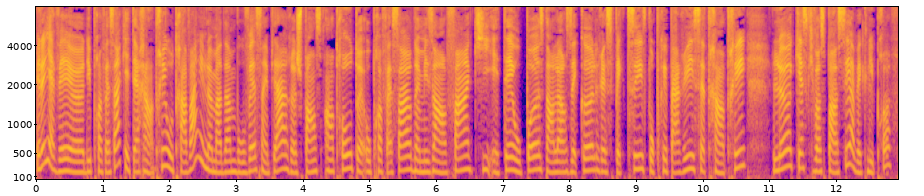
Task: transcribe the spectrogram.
Mais là, il y avait euh, des professeurs qui étaient rentrés au travail, là, Madame Beauvais-Saint-Pierre. Je pense entre autres aux professeurs de mes enfants qui étaient au poste dans leurs écoles respectives pour préparer cette rentrée. Là, qu'est-ce qui va se passer avec les profs?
